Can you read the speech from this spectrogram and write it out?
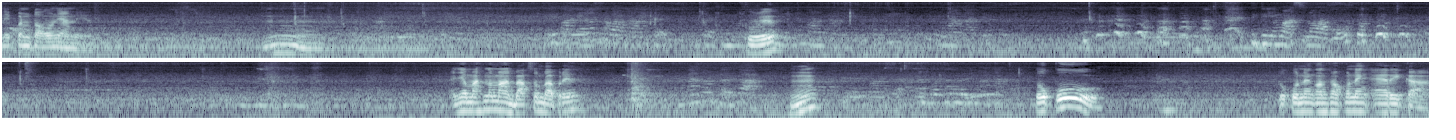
Ini pentolnya nih. Hmm. Gue Di Mas no aku. Ayo mas neman bakso mbak Prin Hmm? Tuku Tuku neng konsoku neng Erika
